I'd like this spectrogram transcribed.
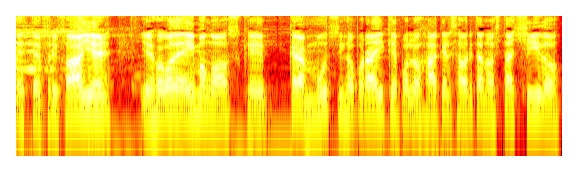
este, Free Fire y el juego de Among Us, que Kramuts dijo por ahí que por los hackers ahorita no está chido.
